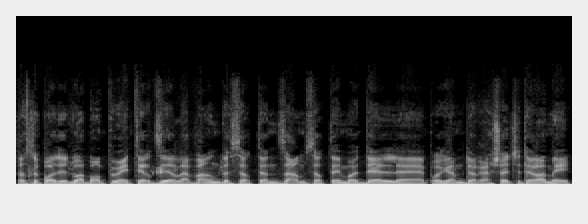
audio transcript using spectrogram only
parce que le projet de loi, bon, on peut interdire la vente de certaines armes, certains modèles, un euh, programme de rachat, etc. Mais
